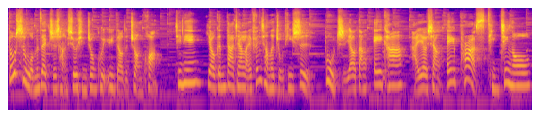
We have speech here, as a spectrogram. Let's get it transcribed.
都是我们在职场修行中会遇到的状况。今天要跟大家来分享的主题是：不只要当 A 咖，还要向 A Plus 挺进哦。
